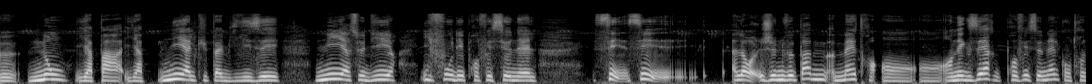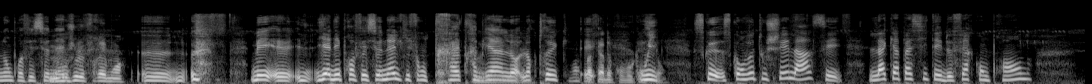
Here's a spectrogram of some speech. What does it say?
Euh, non, il n'y a pas, il y a ni à le culpabiliser, ni à se dire il faut des professionnels. C'est, alors je ne veux pas mettre en, en- en exergue professionnel contre non professionnel. Non, je le ferai moi. Euh, mais euh, il y a des professionnels qui font très très bien Oui. leur, leur truc. On va pas faire de provocation. oui, ce que ce qu'on veut toucher là, c'est la capacité de faire comprendre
